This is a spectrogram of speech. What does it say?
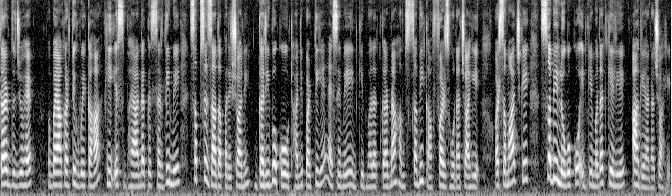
दर्द जो है बयां करते हुए कहा कि इस भयानक सर्दी में सबसे ज़्यादा परेशानी गरीबों को उठानी पड़ती है। ऐसे में इनकी मदद करना हम सभी का फ़र्ज़ होना चाहिए और समाज के सभी लोगों को इनकी मदद के लिए आगे आना चाहिए।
